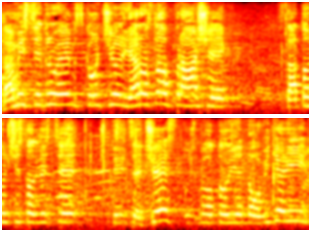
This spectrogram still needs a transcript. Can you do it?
Na místě druhém skončil Jaroslav Prášek. Startom číslo 246. Už jsme ho to jednou viděli.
